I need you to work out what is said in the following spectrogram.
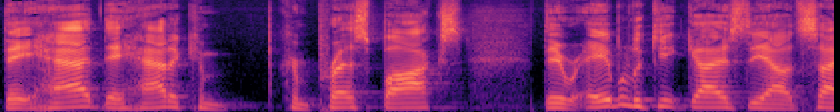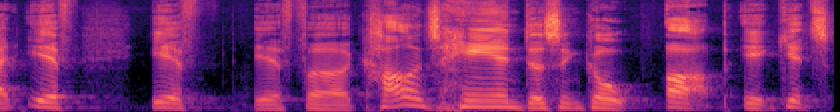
They had they had a com- compressed box. They were able to get guys to the outside. If if if uh, Collins' hand doesn't go up, it gets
